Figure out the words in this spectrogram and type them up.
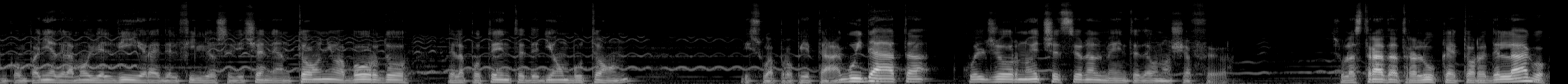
in compagnia della moglie Elvira e del figlio sedicenne Antonio a bordo della potente de Dion Bouton, di sua proprietà, guidata quel giorno eccezionalmente da uno chauffeur. Sulla strada tra Lucca e Torre del Lago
